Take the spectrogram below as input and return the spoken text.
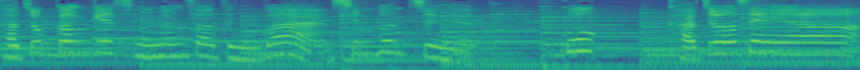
가족관계 증명서 등과 신분증은 꼭 가져오세요.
